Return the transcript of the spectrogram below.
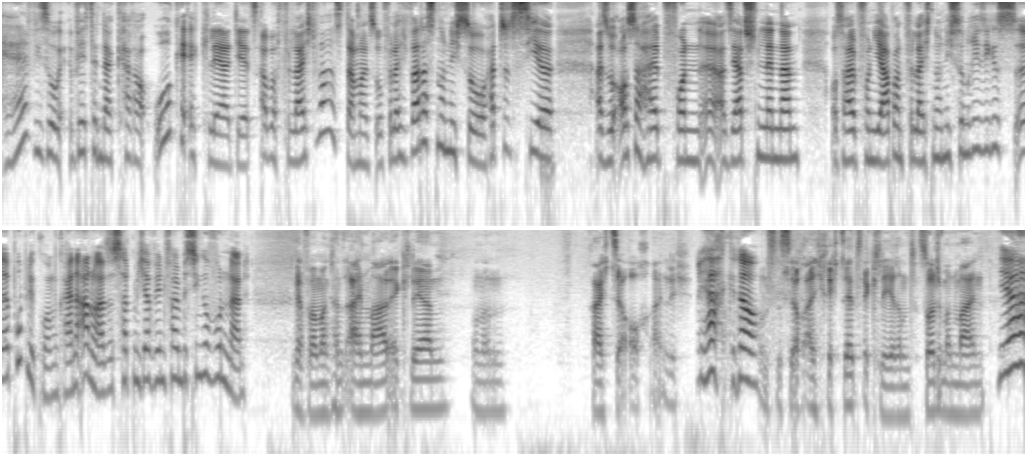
hä, wieso wird denn da Karaoke erklärt jetzt? Aber vielleicht war es damals so, vielleicht war das noch nicht so. Hatte das hier, also außerhalb von äh, asiatischen Ländern, außerhalb von Japan vielleicht noch nicht so ein riesiges äh, Publikum, keine Ahnung. Also es hat mich auf jeden Fall ein bisschen gewundert. Ja, weil man kann es einmal erklären und dann reicht es ja auch eigentlich. Ja, genau. Und es ist ja auch eigentlich recht selbsterklärend, sollte man meinen. Ja.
